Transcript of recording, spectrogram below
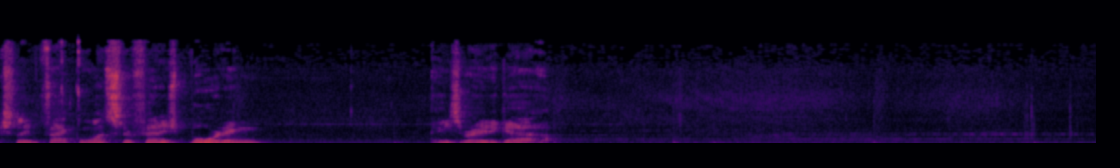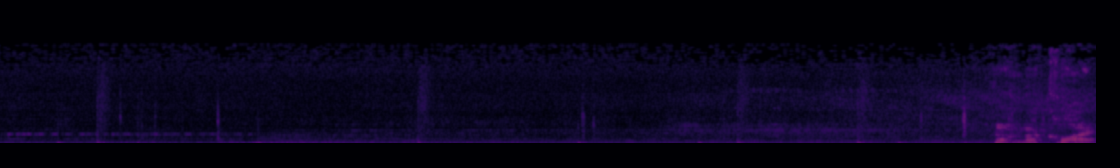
Actually, in fact, once they're finished boarding, he's ready to go. Oh, not quite.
